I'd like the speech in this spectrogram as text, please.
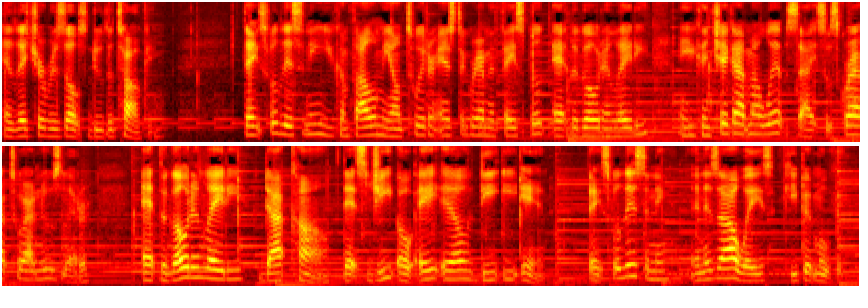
and let your results do the talking. Thanks for listening. You can follow me on Twitter, Instagram, and Facebook at The Goalden Lady. And you can check out my website, subscribe to our newsletter at thegoaldenlady.com. That's G O A L D E N. Thanks for listening, and as always, keep it moving.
